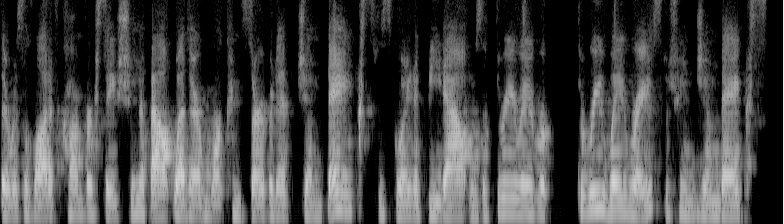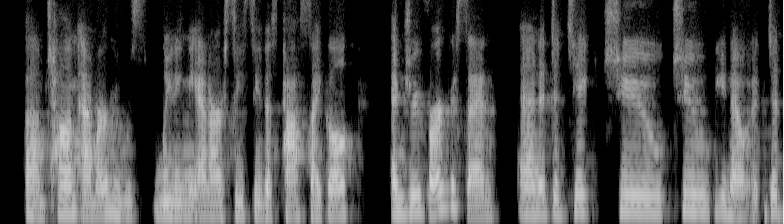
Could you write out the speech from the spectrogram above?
there was a lot of conversation about whether more conservative Jim Banks was going to beat out. It was a three-way three-way race between Jim Banks, um, Tom Emmer, who was leading the NRCC this past cycle, and Drew Ferguson. And it did take two, two, you know, it did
